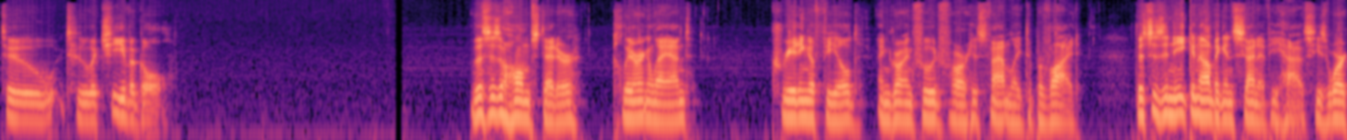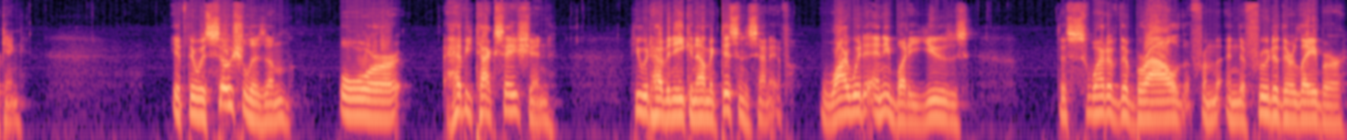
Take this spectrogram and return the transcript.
to to achieve a goal. This is a homesteader clearing land, creating a field, and growing food for his family to provide. This is an economic incentive he has. He's working. If there was socialism or heavy taxation, he would have an economic disincentive. Why would anybody use the sweat of their brow from and the fruit of their labor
